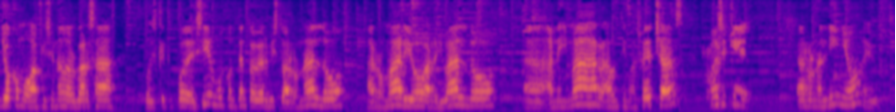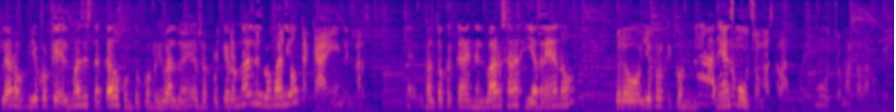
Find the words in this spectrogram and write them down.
yo como aficionado al Barça, pues qué te puedo decir, muy contento de haber visto a Ronaldo, a Romario, a Rivaldo, a, Neymar a últimas fechas, así que a Ronaldinho, eh, claro, yo creo que el más destacado junto con Rivaldo, ¿eh? o sea, porque Ronaldo y Romario... Kaká, ¿eh? En el Barça. Eh, faltó Kaká en el Barça y Adriano, pero yo creo que con, ah, Adriano mucho más abajo, ¿eh? mucho más abajo que ellos.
